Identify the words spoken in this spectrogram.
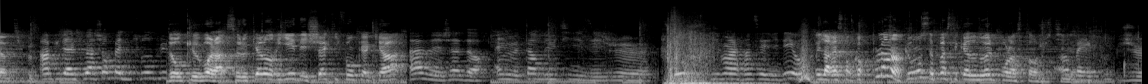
un petit peu. Ah, puis la pas du tout non plus. Donc euh, voilà, c'est le calendrier des chats qui font caca. Ah, mais j'adore. Ah, il me tarde de l'utiliser. Je. Ouf, vivement la fin de cette vidéo. Il en reste encore plein. Comment se passent tes cadeaux de Noël pour l'instant, Justine Oh bah écoute, je.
